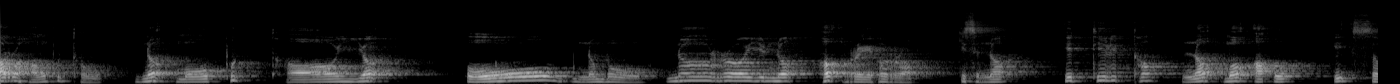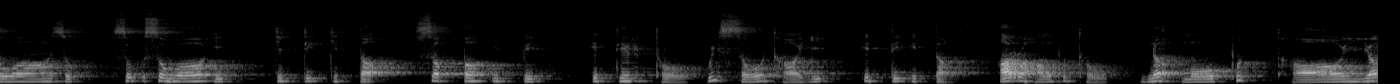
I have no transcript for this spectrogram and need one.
arahang putho no mo putthaya om namo narayana hare hara kisna itilitho โนโมอะอุอิสวสุสุสวะอิจิตติจิตตะสปะอิปิอิทิรโทวิโสทายิอิติอิตะอรหังพุทโธนะโมพุทธายะ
